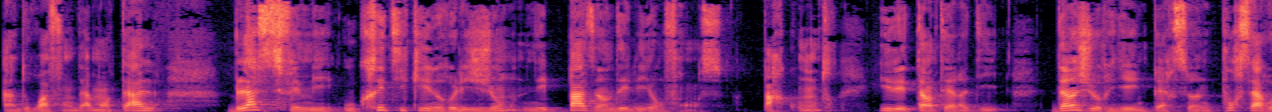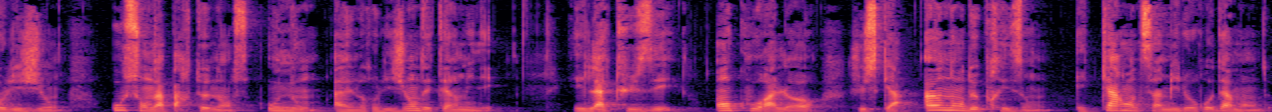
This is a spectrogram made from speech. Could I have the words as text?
un droit fondamental, blasphémer ou critiquer une religion n'est pas un délit en France. Par contre, il est interdit d'injurier une personne pour sa religion ou son appartenance ou non à une religion déterminée. Et l'accusé encourt alors jusqu'à un an de prison et 45 000 euros d'amende.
